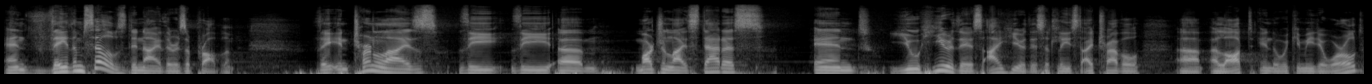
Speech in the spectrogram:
and they themselves deny there is a problem they internalize the, the um, marginalized status and you hear this, I hear this at least, I travel uh, a lot in the Wikimedia world.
